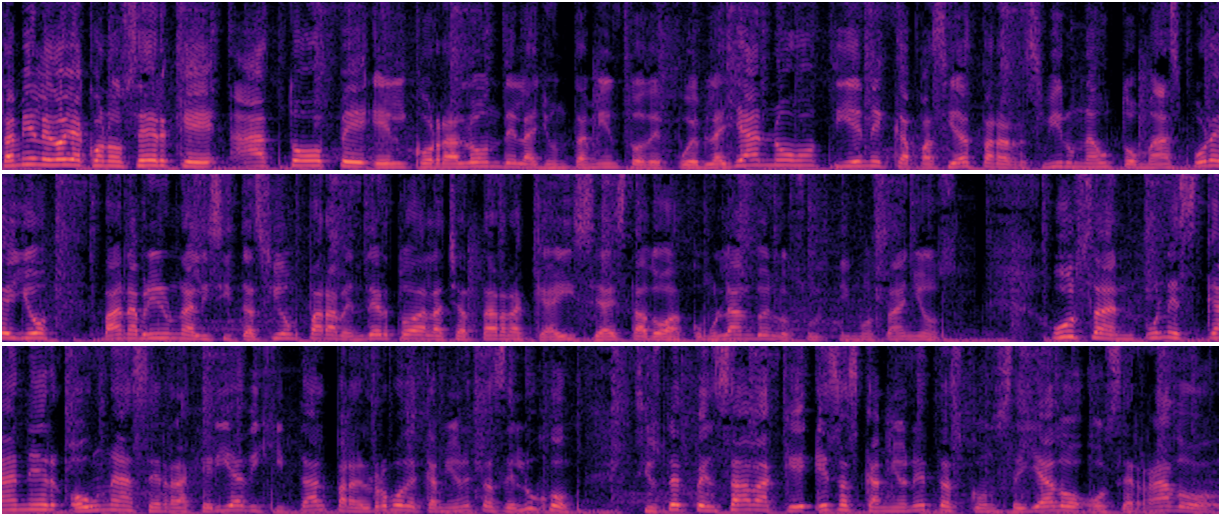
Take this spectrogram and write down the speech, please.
también le doy a conocer que a tope el corralón del Ayuntamiento de Puebla ya no tiene capacidad para recibir un auto más. Por ello, van a abrir una licitación para vender toda la chatarra que ahí se ha estado acumulando en los últimos años. Usan un escáner o una cerrajería digital para el robo de camionetas de lujo. Si usted pensaba que esas camionetas con sellado o cerrado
